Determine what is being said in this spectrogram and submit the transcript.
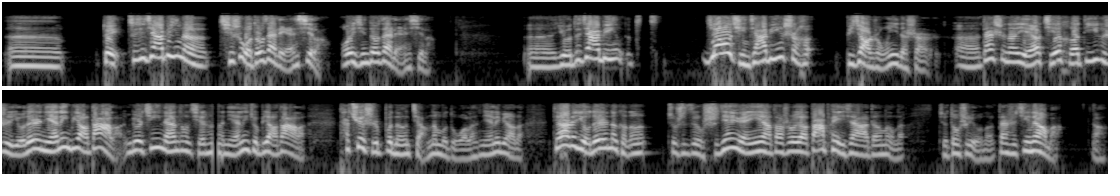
嗯，对这些嘉宾呢，其实我都在联系了，我已经都在联系了。嗯，有的嘉宾邀请嘉宾是很比较容易的事儿，呃，但是呢，也要结合第一个是有的人年龄比较大了，你比如金一南同学生年龄就比较大了，他确实不能讲那么多了，年龄比较大。第二呢，有的人呢可能就是这种时间原因啊，到时候要搭配一下啊等等的。就都是有的，但是尽量吧啊。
